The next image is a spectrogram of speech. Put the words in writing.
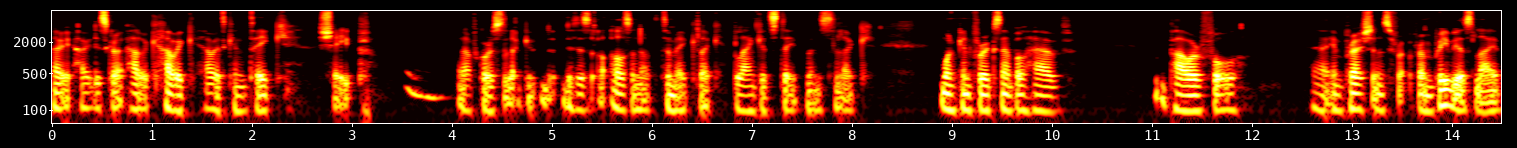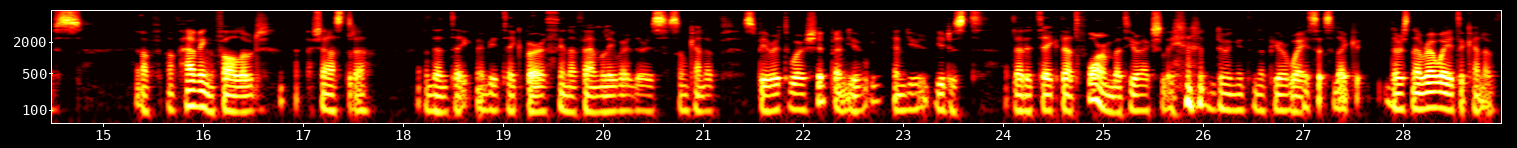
how he, how he describe how how it, how it can take shape. Mm. And of course, like this is also not to make like blanket statements. Like one can, for example, have powerful uh, impressions fr- from previous lives of, of having followed Shastra and then take maybe take birth in a family where there is some kind of spirit worship and you and you you just let it take that form but you're actually doing it in a pure way so it's like there's never a way to kind of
